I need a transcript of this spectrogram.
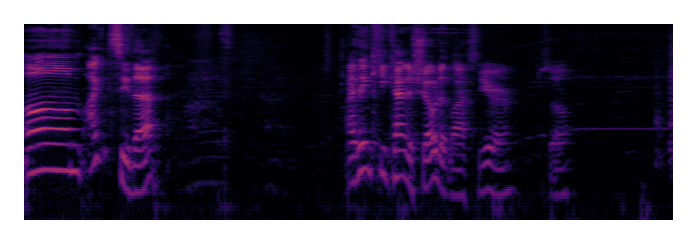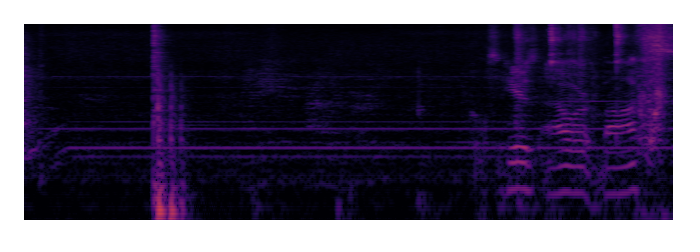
Um, I can see that. I think he kind of showed it last year, so. Here's our box.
